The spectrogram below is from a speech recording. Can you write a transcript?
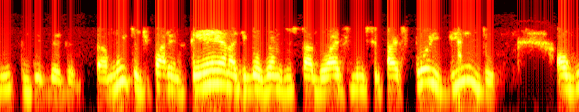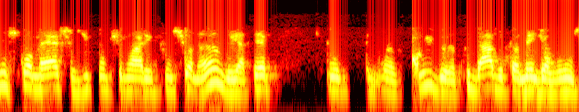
de, de, de, muito de quarentena, de governos estaduais e municipais proibindo alguns comércios de continuarem funcionando e até por, por cuidado também de alguns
